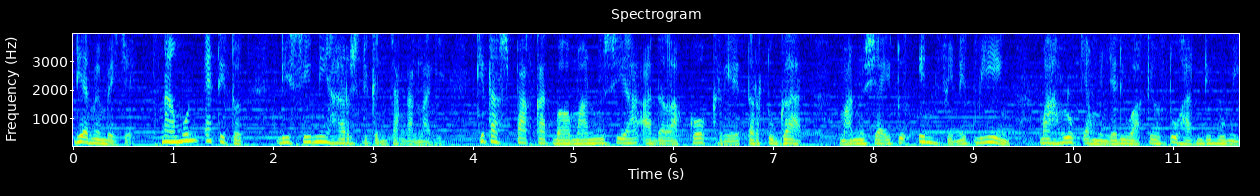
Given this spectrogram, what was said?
di MMBC. Namun attitude di sini harus dikencangkan lagi kita sepakat bahwa manusia adalah co-creator to God. Manusia itu infinite being, makhluk yang menjadi wakil Tuhan di bumi.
